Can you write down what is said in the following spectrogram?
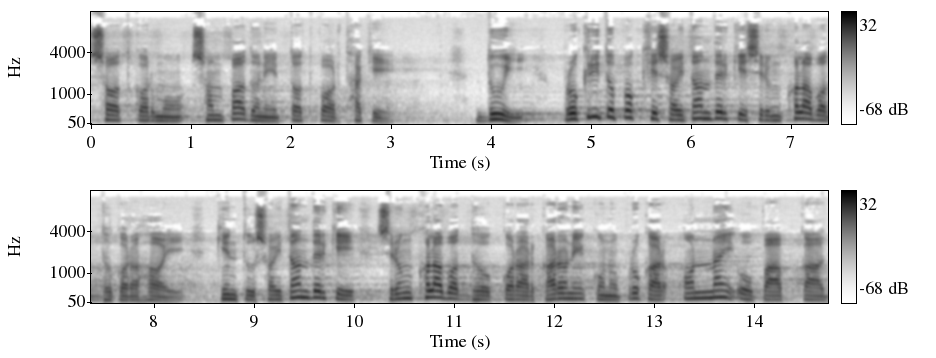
সৎকর্ম সম্পাদনে তৎপর থাকে। দুই, প্রকৃতপক্ষে শয়তানদেরকে শৃঙ্খলাবদ্ধ করা হয়, কিন্তু শয়তানদেরকে শৃঙ্খলাবদ্ধ করার কারণে কোনো প্রকার অন্যায় ও পাপ কাজ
